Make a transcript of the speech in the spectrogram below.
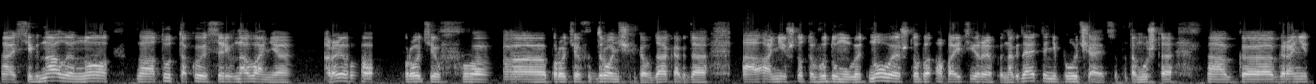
а, сигналы, но а, тут такое соревнование. Рэпа против, э, против дронщиков, да, когда а, они что-то выдумывают новое, чтобы обойти рэп. Иногда это не получается, потому что а, к границе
